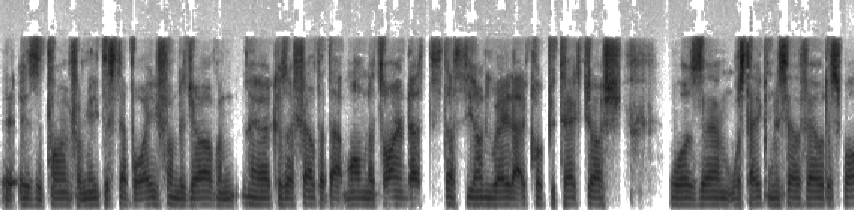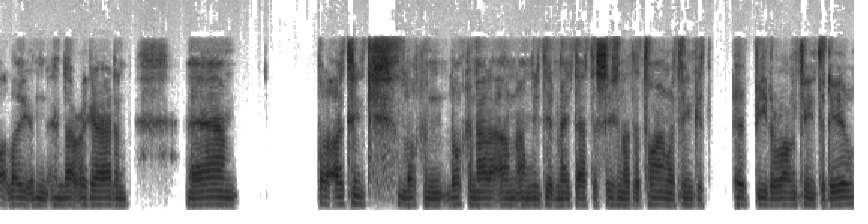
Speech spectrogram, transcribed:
It is the time for me to step away from the job, and because I felt at that moment in time that that's the only way that I could protect Josh was um, was taking myself out of the spotlight in, in that regard, and um, but I think looking looking at it, and, and we did make that decision at the time. I think it, it'd be the wrong thing to do.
